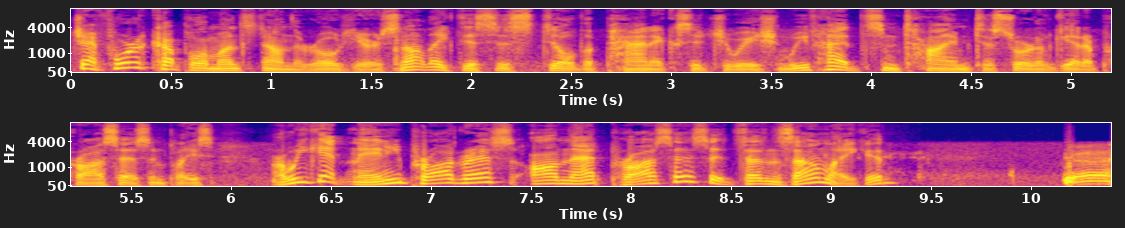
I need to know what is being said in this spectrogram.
Jeff, we're a couple of months down the road here. It's not like this is still the panic situation. We've had some time to sort of get a process in place. Are we getting any progress on that process? It doesn't sound like it. Yeah,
